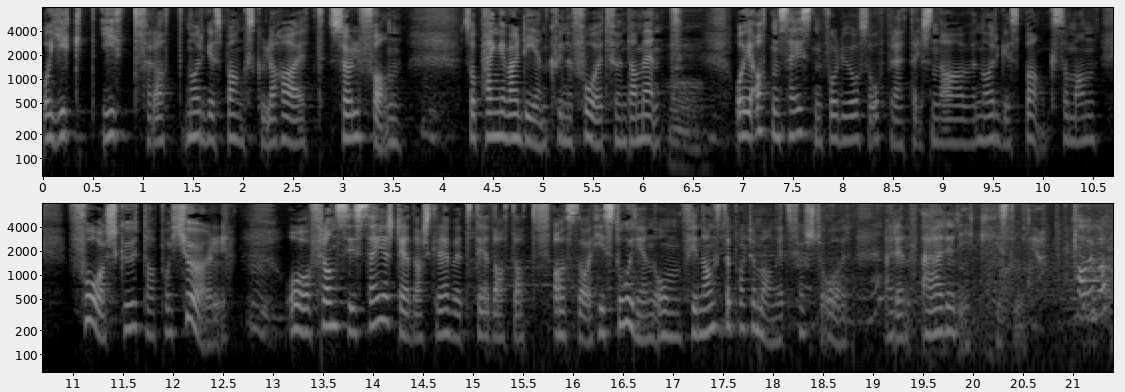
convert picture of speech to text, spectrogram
og gitt, gitt for at Norges Bank skulle ha et sølvfond, så pengeverdien kunne få et fundament. Og i 1816 får du også opprettelsen av Norges Bank, så man får skuta på kjøl. Og Francis Sejersted har skrevet et sted at, at altså, historien om Finansdepartementets første år er en ærerik historie. Har vi gått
